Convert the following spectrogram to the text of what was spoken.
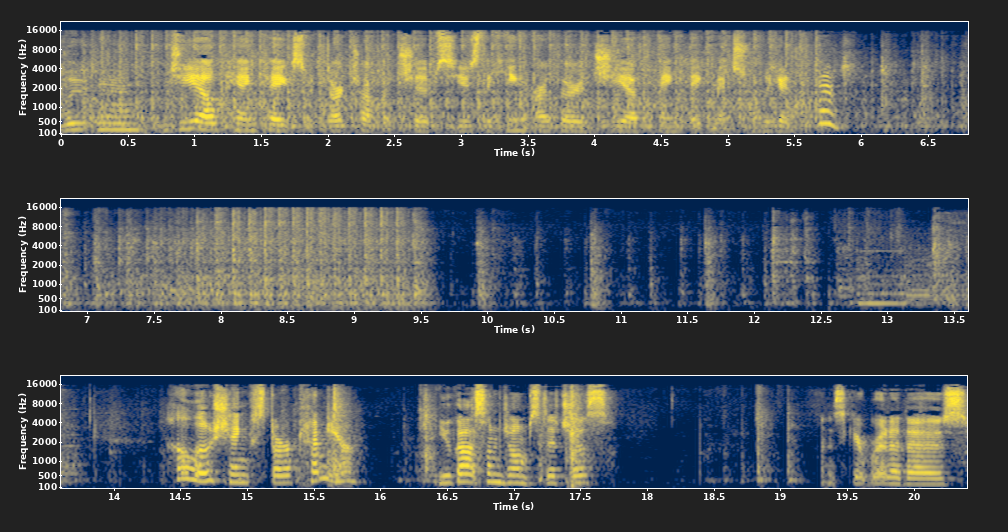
Gluten GL pancakes with dark chocolate chips. Use the King Arthur GF pancake mix. Really good. Mm. Hello, Shankster. Come here. You got some jump stitches. Let's get rid of those.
